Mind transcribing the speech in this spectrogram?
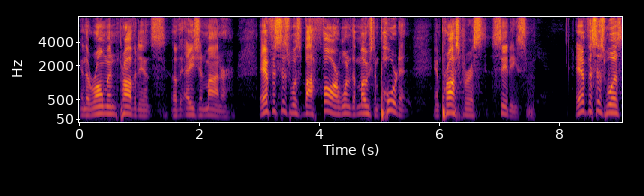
in the Roman province of the Asian Minor. Ephesus was by far one of the most important and prosperous cities. Ephesus was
